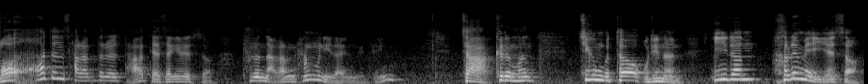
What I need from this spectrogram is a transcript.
모든 사람들을 다 대상해서 풀어나가는 학문이다 이런 거죠. 자 그러면 지금부터 우리는 이런 흐름에 의해서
